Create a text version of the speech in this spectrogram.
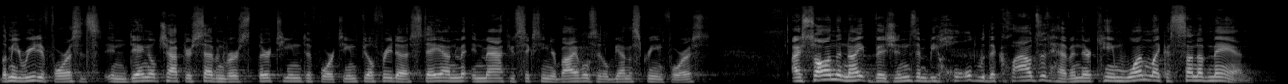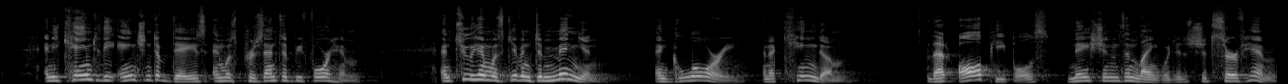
let me read it for us. It's in Daniel chapter 7, verse 13 to 14. Feel free to stay on, in Matthew 16, your Bibles, it'll be on the screen for us. I saw in the night visions, and behold, with the clouds of heaven, there came one like a son of man. And he came to the Ancient of Days and was presented before him. And to him was given dominion and glory and a kingdom that all peoples, nations, and languages should serve him.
